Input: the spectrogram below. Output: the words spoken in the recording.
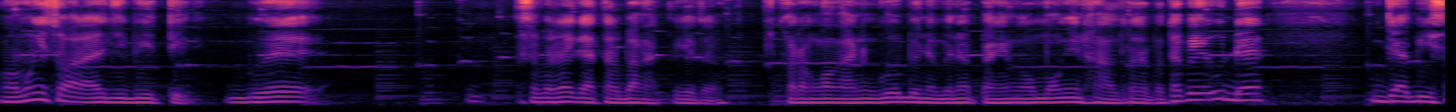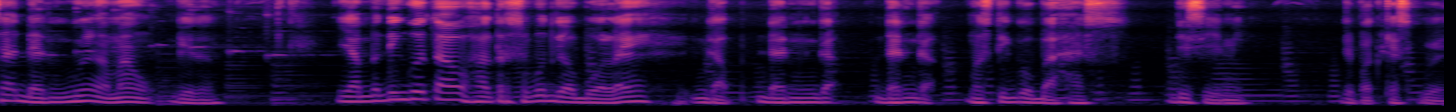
Ngomongin soal LGBT gue sebenarnya gatal banget gitu. Kerongkongan gue bener-bener pengen ngomongin hal tersebut tapi ya udah gak bisa dan gue nggak mau gitu. Yang penting gue tahu hal tersebut gak boleh gak dan gak dan gak mesti gue bahas di sini di podcast gue.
